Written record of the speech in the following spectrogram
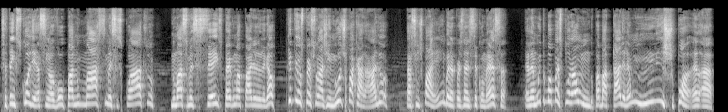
Você tem que escolher, assim, ó, eu vou upar no máximo esses quatro, no máximo esses seis, pega uma parte legal. Porque tem uns personagens inúteis pra caralho. Assim, tipo a Ember, a personagem que você começa, ela é muito boa pra explorar o mundo. Pra batalha, ela é um lixo. Porra, ela, a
